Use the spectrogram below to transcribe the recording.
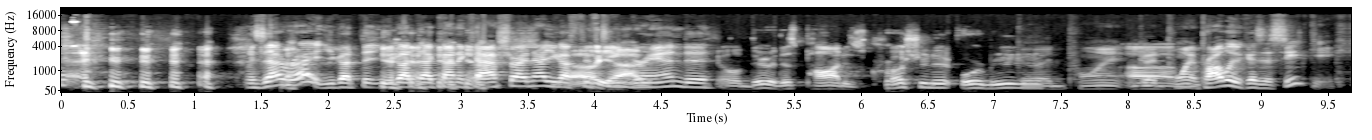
is that right? You got the you got that kind of cash right now? You got fifteen oh, yeah. grand. To... Well, dude, this pod is crushing it for me. Good point. Good um, point. Probably because of SeatGeek.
